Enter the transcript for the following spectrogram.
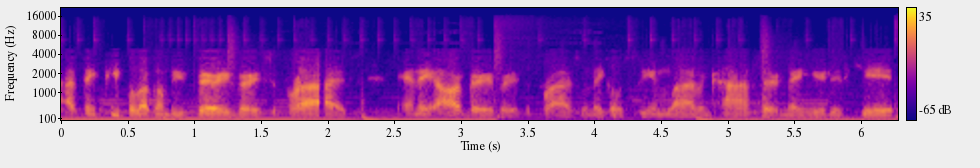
I think people are going to be very, very surprised. And they are very, very surprised when they go see him live in concert and they hear this kid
